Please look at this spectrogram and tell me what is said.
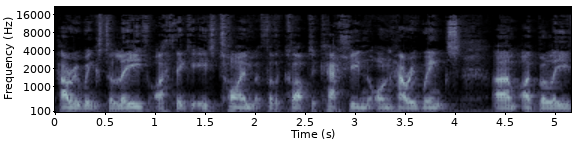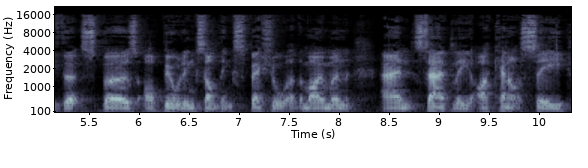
Harry Winks to leave. I think it is time for the club to cash in on Harry Winks. Um, I believe that Spurs are building something special at the moment, and sadly, I cannot see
